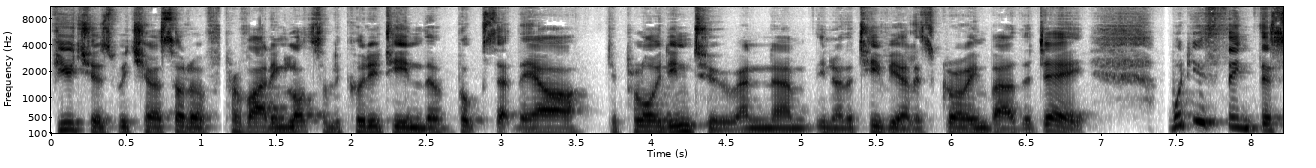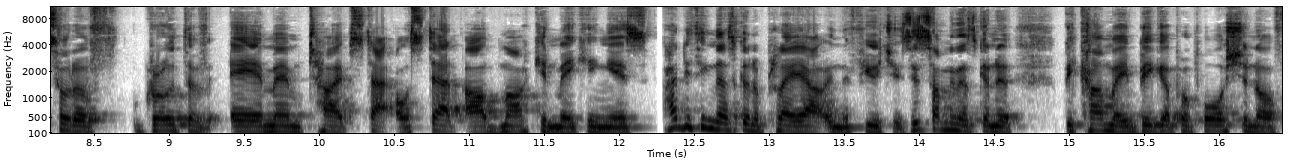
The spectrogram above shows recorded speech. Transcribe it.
futures, which are sort of providing lots of liquidity in the books that they are deployed into, and um, you know, the TVL is growing by the day. What do you think this sort of growth of AMM type stat or stat arb market making is? How do you think that's going to play out in the future? Is this something that's going to become a bigger proportion of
